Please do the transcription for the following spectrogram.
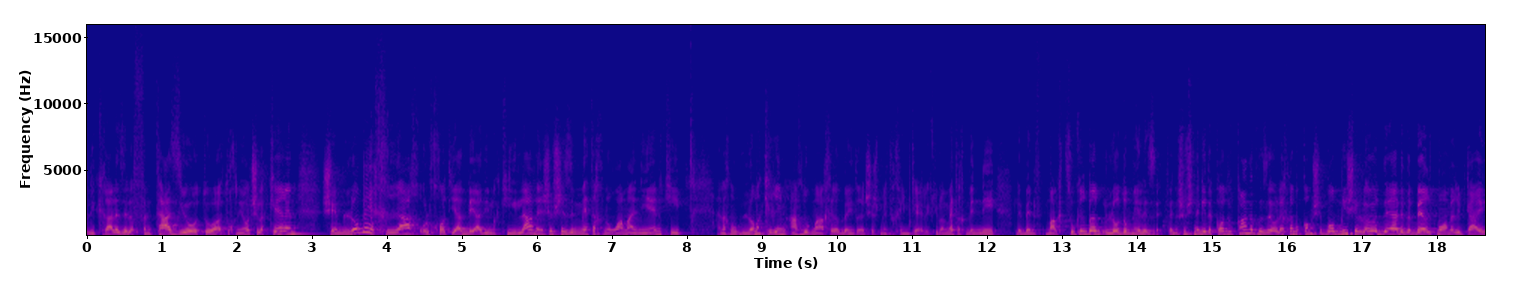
נקרא לזה, לפנטזיות או התוכניות של הקרן, שהן לא בהכרח הולכות יד ביד עם הקהילה, ואני חושב שזה מתח נורא מעניין, כי... אנחנו לא מכירים אף דוגמה אחרת באינטרנט שיש מתחים כאלה. כאילו המתח ביני לבין מרק צוקרברג לא דומה לזה. ואני חושב שנגיד ה-code of conduct הזה הולך למקום שבו מי שלא יודע לדבר כמו אמריקאי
